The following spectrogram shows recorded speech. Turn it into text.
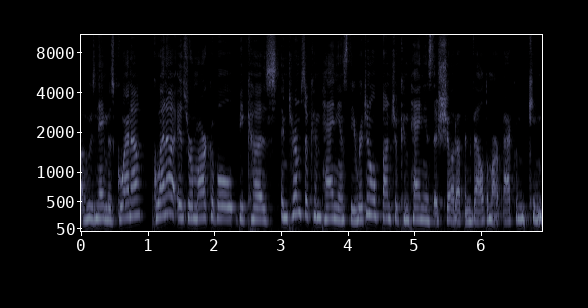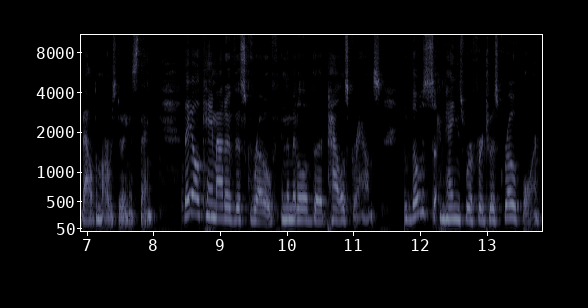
uh, whose name is Gwena. Gwena is remarkable because, in terms of companions, the original bunch of companions that showed up in Valdemar back when King Valdemar was doing his thing, they all came out of this grove in the middle of the palace grounds. Those companions were referred to as Groveborn.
